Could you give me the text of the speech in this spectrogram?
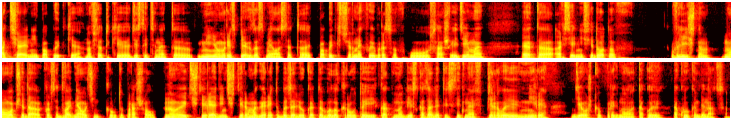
отчаянные попытки, но все-таки действительно это минимум респект за смелость, это попытки черных выбросов у Саши и Димы, это Арсений Федотов в личном, ну вообще да, просто два дня очень круто прошел. Ну и 4-1-4 Маргарита Базалюк, это было круто, и как многие сказали, это действительно впервые в мире девушка прыгнула такой, такую комбинацию.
